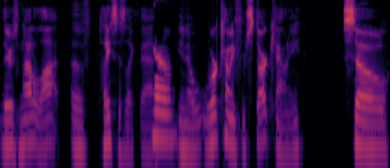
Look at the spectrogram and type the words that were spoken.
there's not a lot of places like that. No. You know, we're coming from Stark County, so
